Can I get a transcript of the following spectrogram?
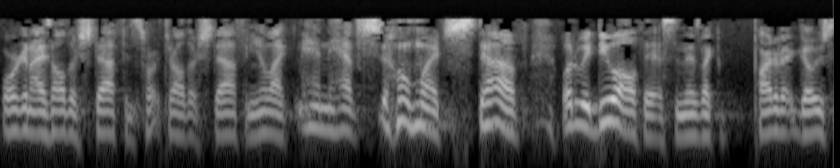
organize all their stuff and sort through all their stuff, and you're like, man, they have so much stuff. What do we do all this? And there's like a part of it goes,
